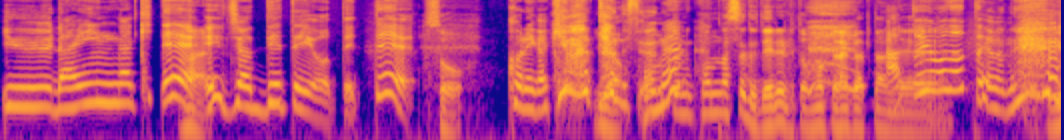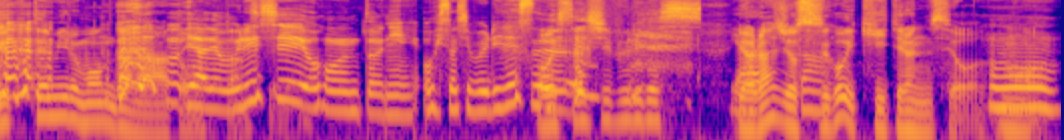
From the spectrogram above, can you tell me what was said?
いう LINE が来て、はいえ、じゃあ出てよって言って、そう。これが決まったんですよね本当。にこんなすぐ出れると思ってなかったんで。あっという間だったよね。言ってみるもんだないやでも嬉しいよ本当にお久しぶりですお久しぶりです。いや、ラジオすごい聞いてるんですよ。うんもう、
